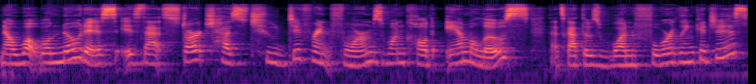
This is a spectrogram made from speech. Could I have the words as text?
Now, what we'll notice is that starch has two different forms. One called amylose, that's got those 1 4 linkages,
